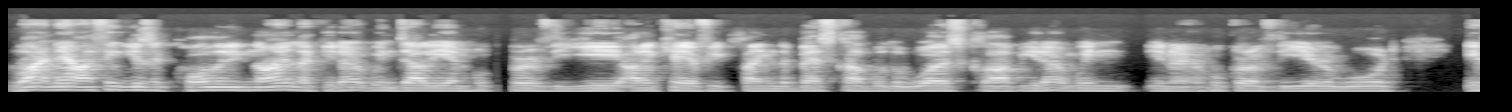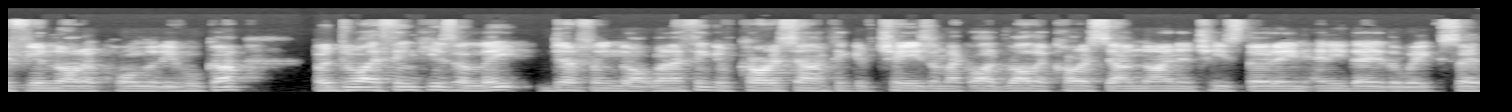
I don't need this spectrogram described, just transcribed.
right now, I think he's a quality nine. Like you don't win Dally M Hooker of the Year. I don't care if you're playing the best club or the worst club. You don't win, you know, Hooker of the Year award if you're not a quality hooker. But do I think he's elite? Definitely not. When I think of Coruscant, I think of cheese. I'm like, oh, I'd rather Coruscant 9 and cheese 13 any day of the week. So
